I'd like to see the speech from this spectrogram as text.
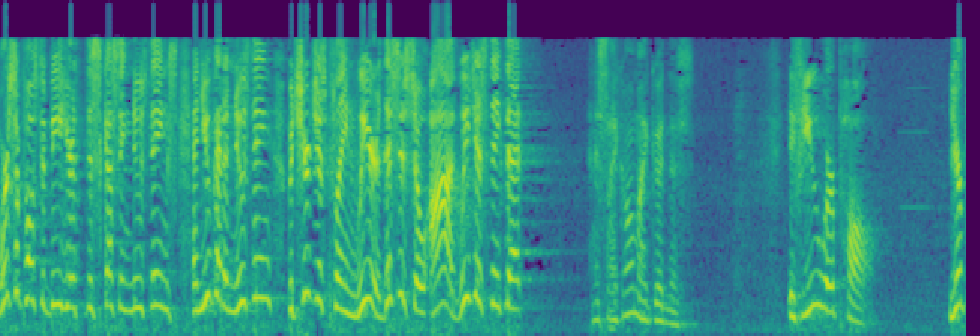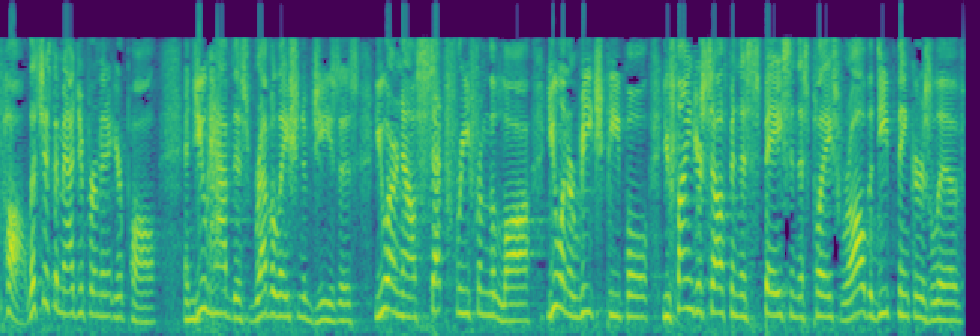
We're supposed to be here discussing new things, and you've got a new thing, but you're just plain weird. This is so odd. We just think that. And it's like, Oh my goodness. If you were Paul, you're Paul. Let's just imagine for a minute you're Paul, and you have this revelation of Jesus. You are now set free from the law. You want to reach people. You find yourself in this space, in this place where all the deep thinkers live,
